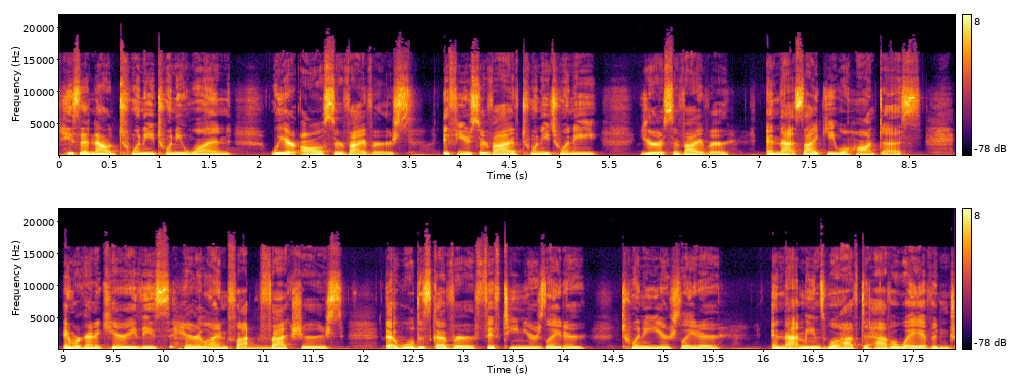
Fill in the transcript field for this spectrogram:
he said, "Now 2021, we are all survivors. If you survive 2020, you're a survivor." And that psyche will haunt us. And we're going to carry these hairline fla- mm. fractures that we'll discover 15 years later, 20 years later. And that means we'll have to have a way of ad-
